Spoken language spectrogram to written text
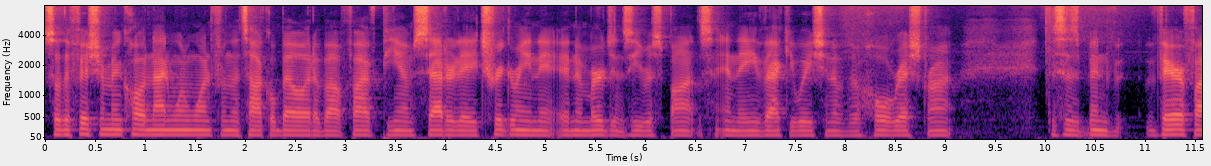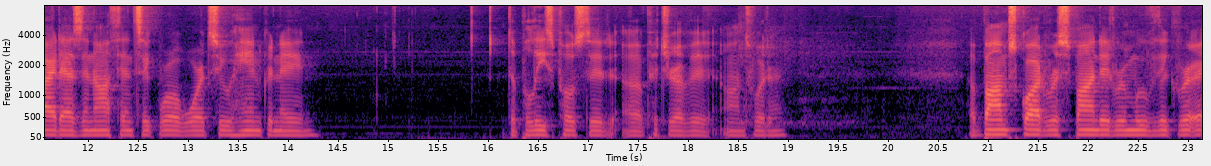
So the fisherman called 911 from the Taco Bell at about 5 p.m. Saturday, triggering an emergency response and the evacuation of the whole restaurant. This has been verified as an authentic World War II hand grenade. The police posted a picture of it on Twitter. A bomb squad responded, removed the gr-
